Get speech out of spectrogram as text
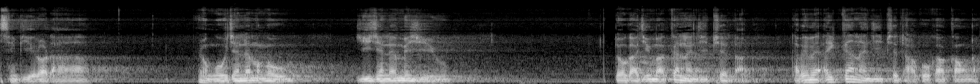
အဆင်ပြေတော့တာအဲ့တော့ငိုချင်လည်းမငိုဘူးရည်ချင်လည်းမရည်ဘူး လောကကြီးမှာကန့်လန့်ကြီးဖြစ်လာတာဒါပေမဲ့အဲ့ကန့်လန့်ကြီးဖြစ်တာကိုကကောင်းတာ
